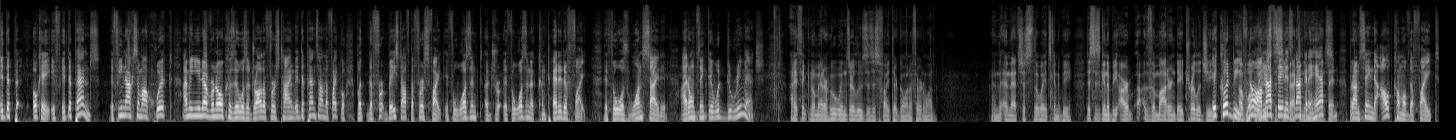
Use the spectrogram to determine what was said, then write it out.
It dep- Okay, if it depends. If he knocks him out quick, I mean, you never know because it was a draw the first time. It depends on the fight go. But the fir- based off the first fight, if it wasn't a dr- if it wasn't a competitive fight, if it was one sided, I don't think they would do rematch. I think no matter who wins or loses this fight, they're going a third one, and and that's just the way it's going to be. This is going to be our uh, the modern day trilogy. It could be. No, I'm not saying it's not going to days. happen, but I'm saying the outcome of the fight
